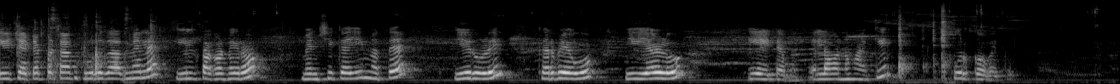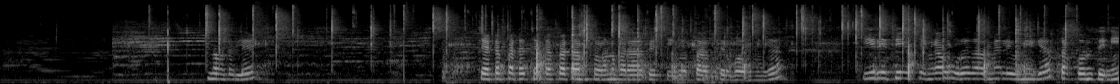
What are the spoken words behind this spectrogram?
ಇವು ಚಟಪಟ ಅಂತ ಹುರಿದಾದ್ಮೇಲೆ ಇಲ್ಲಿ ತಗೊಂಡಿರೋ ಮೆಣಸಿಕಾಯಿ ಮತ್ತು ಈರುಳ್ಳಿ, ಕರಿಬೇವು, ಈ ಎಳ್ಳು ಈ ಐಟಮ್ ಎಲ್ಲವನ್ನು ಹಾಕಿ ಹುರ್ಕೋಬೇಕು. ನೋಡಲಿ ಚಟಪಟ ಚಟಪಟ ತೊಗೊಂಡು ಬರತೈತಿ ಗೊತ್ತಾಗ್ತಿರ್ಬೋದು ನಿಮ್ಗೆ. ಈ ರೀತಿ ಶೇಂಗಾ ಹುರಿದಾದ್ಮೇಲೆ ಇವನಿಗೆ ತಕ್ಕೊತೀನಿ.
